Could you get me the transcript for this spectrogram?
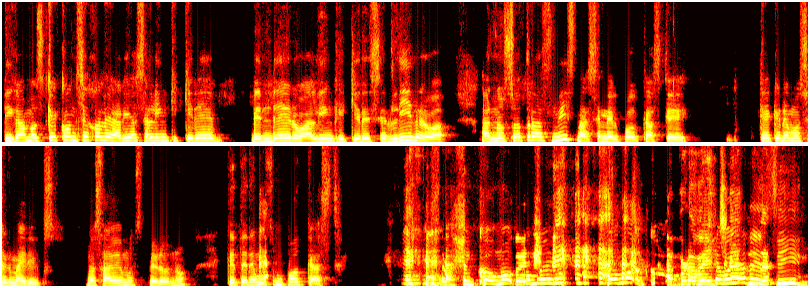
digamos, ¿qué consejo le darías a alguien que quiere vender o a alguien que quiere ser líder o a, nosotras mismas en el podcast que, que queremos ser Mariux. No sabemos, pero no, que tenemos un podcast. ¿Cómo, cómo, cómo, Te voy a decir.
